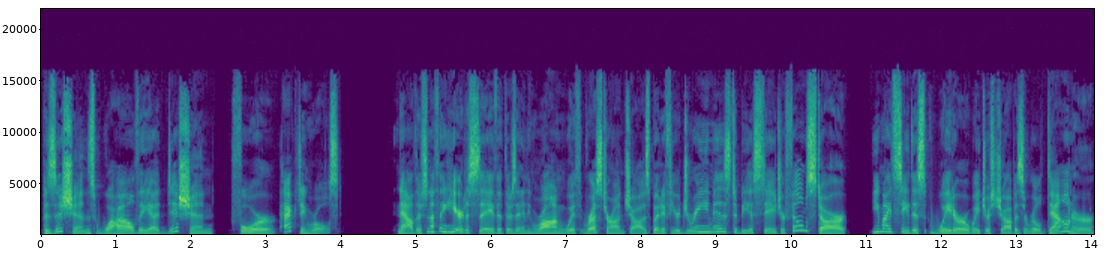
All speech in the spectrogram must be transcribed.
positions while they audition for acting roles. Now, there's nothing here to say that there's anything wrong with restaurant jobs, but if your dream is to be a stage or film star, you might see this waiter or waitress job as a real downer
